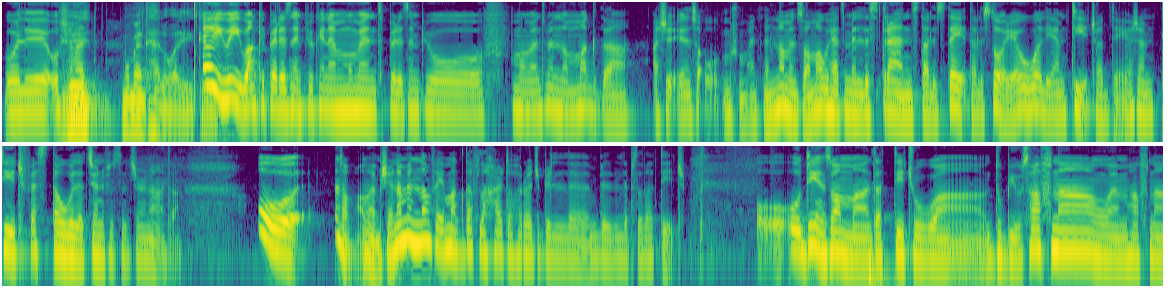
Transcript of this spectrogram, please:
U li u xaħad. Moment ħelu għalik. Ej, wi, anki per eżempju, kien hemm moment, per eżempju, moment minnhom Magda, għax mhux moment minnhom insomma, wieħed mill-strands tal-istejq tal-istorja huwa li hemm tieġ għaddej, għax hemm tieġ festa u elezzjoni fl-istess ġurnata. U insomma, ma hemm xejna minnhom fejn Magda fl-aħħar toħroġ bil-libsa tat-tieġ. U din insomma dat-tiġ huwa dubjuż ħafna u hemm ħafna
